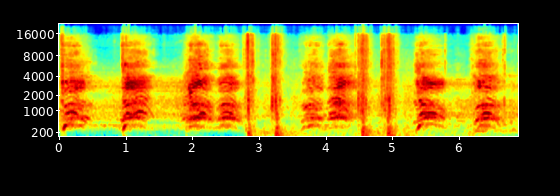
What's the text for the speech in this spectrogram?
군단 영웅 군단 영웅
